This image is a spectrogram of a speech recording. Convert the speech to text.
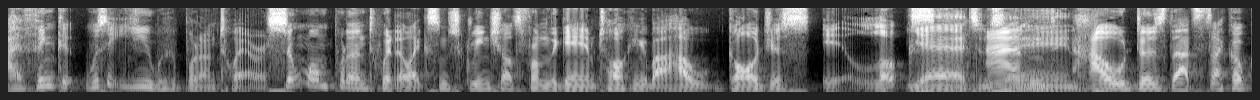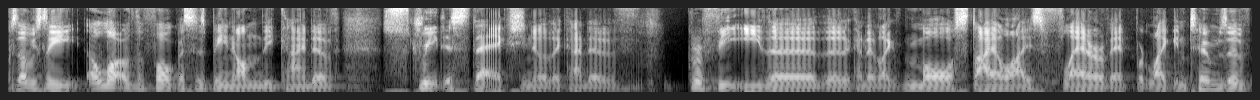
I think was it you who put on Twitter or someone put on Twitter like some screenshots from the game talking about how gorgeous it looks. Yeah, it's insane. And how does that stack up? Because obviously a lot of the focus has been on the kind of street aesthetics, you know, the kind of graffiti, the the kind of like more stylized flair of it. But like in terms of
